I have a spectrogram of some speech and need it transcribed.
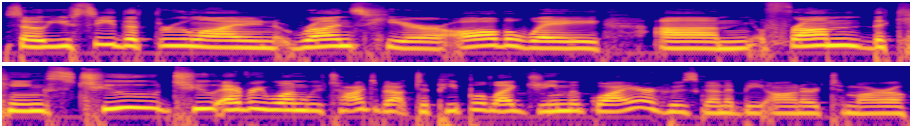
So you see the through line runs here all the way um, from the Kings to to everyone we've talked about, to people like Jean McGuire, who's going to be honored tomorrow,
